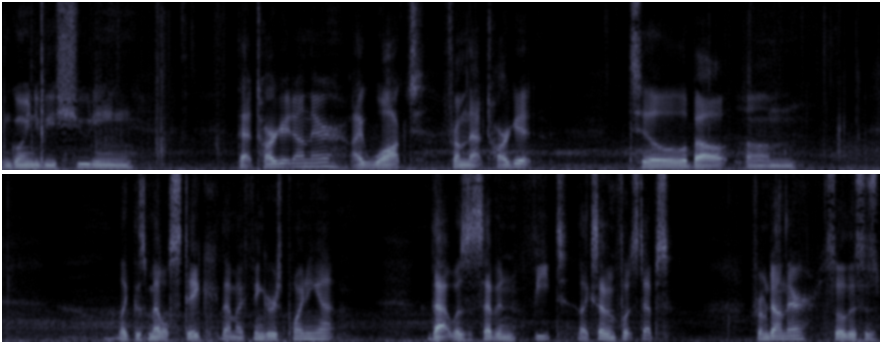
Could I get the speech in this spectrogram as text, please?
I'm going to be shooting that target down there. I walked from that target till about um, like this metal stake that my finger is pointing at. That was seven feet, like seven footsteps from down there. So this is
